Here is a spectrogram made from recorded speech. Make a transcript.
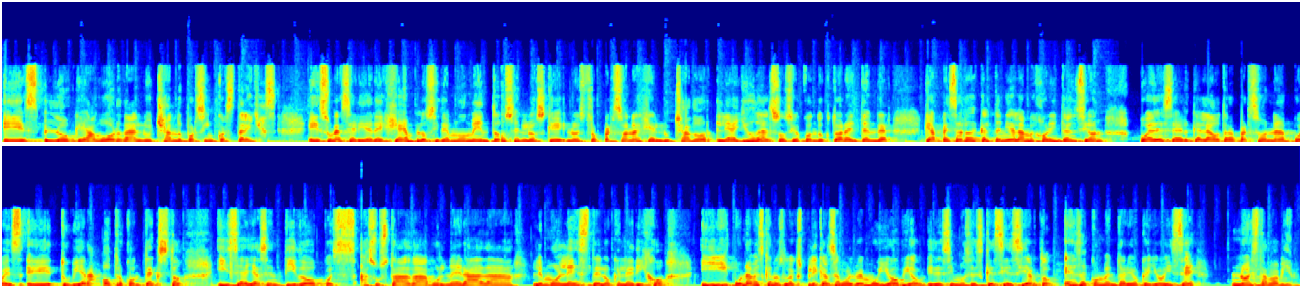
es lo que aborda luchando por cinco estrellas. Es una serie de ejemplos y de momentos en los que nuestro personaje el luchador le ayuda al socio conductor a entender que a pesar de que él tenía la mejor intención, puede ser que la otra persona pues eh, tuviera otro contexto y se haya sentido pues asustada, vulnerada, le moleste lo que le dijo. Y una vez que nos lo explican se vuelve muy obvio y decimos es que sí es cierto, ese comentario que yo hice no estaba bien.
